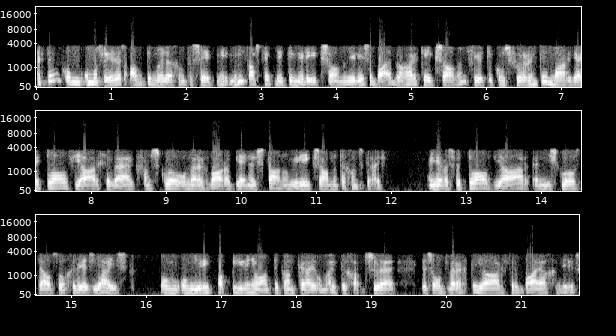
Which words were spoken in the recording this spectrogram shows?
Ek dink om om ons leerders aan te moedig om te sê nie moenie vaskyk net in hierdie eksamen nie. Hierdie is 'n baie belangrike eksamen vir jou toekoms vorentoe, maar jy 12 jaar gewerk van skoolonderrig waarop jy nou staan om hierdie eksamen te gaan skryf. En jy was vir 12 jaar in die skoolstelsel gewees juis om om hierdie papier in jou hand te kan kry om uit te gaan. So dis 'n ontwrigte jaar vir baie gewees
